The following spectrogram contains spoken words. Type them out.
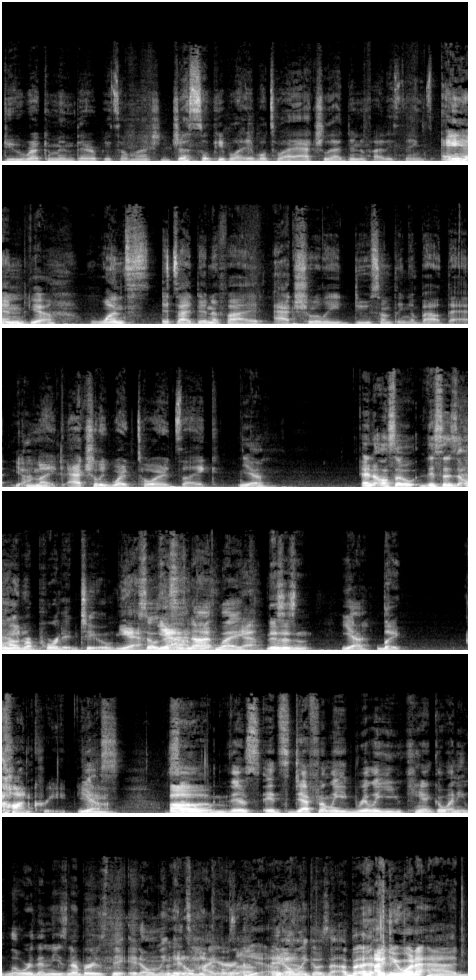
do recommend therapy so much, just so people are able to actually identify these things, and yeah once it's identified, actually do something about that. Yeah. like actually work towards like Yeah. And also, this is only to- reported too. Yeah. So this Yeah. is not like yeah. this isn't yeah. like concrete. Yes. Um, So there's it's definitely really you can't go any lower than these numbers. They- It only gets only higher. goes up. Yeah. It Yeah. only goes up. I do want to add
